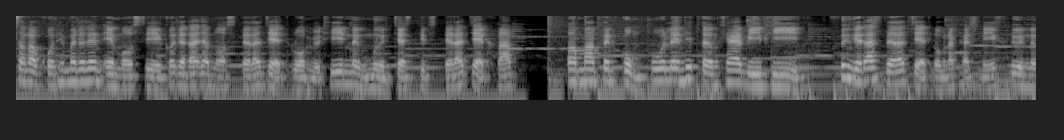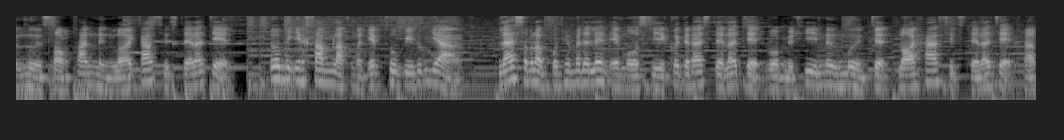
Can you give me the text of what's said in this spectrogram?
สำหรับคนที่ไม่ได้เล่น MOC ก็จะได้จำนวน Stella 7รวมอยู่ที่ 1070 Stella 7ครับ ต่อมาเป็นกลุ่มผู้เล่นที่เติมแค่ BP ซึ่งจะได้ Stella 7รวมในแพทนี้คือ 12,190 Stella 7โดยมี Income หลักเหมือน F2B ทุกอย่าง และสำหรับคนที่ไม่ได้เล่น MOC ก็จะได้ Stella 7รวมอยู่ที่ 1750 Stella 7ครับ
